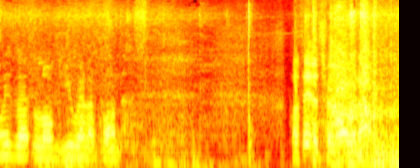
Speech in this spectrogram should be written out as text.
Where's that log you went up on? I think that's where I went up.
